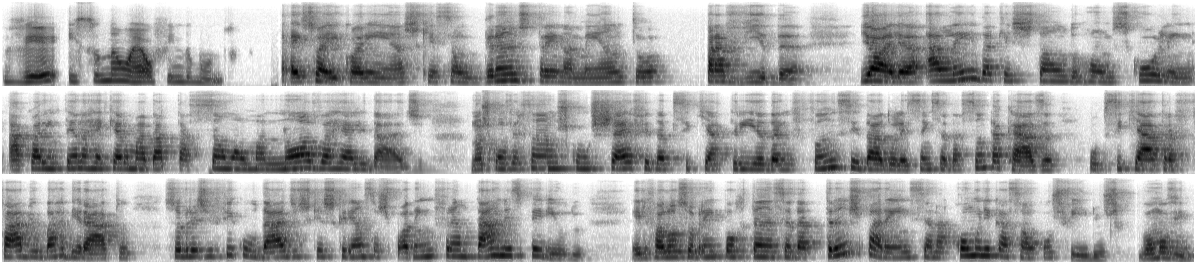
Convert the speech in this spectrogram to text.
ver, isso não é o fim do mundo. É isso aí, Corinha. Acho que esse é um grande treinamento para a vida. E olha, além da questão do homeschooling, a quarentena requer uma adaptação a uma nova realidade. Nós conversamos com o chefe da psiquiatria da infância e da adolescência da Santa Casa, o psiquiatra Fábio Barbirato, sobre as dificuldades que as crianças podem enfrentar nesse período. Ele falou sobre a importância da transparência na comunicação com os filhos. Vamos ouvir.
